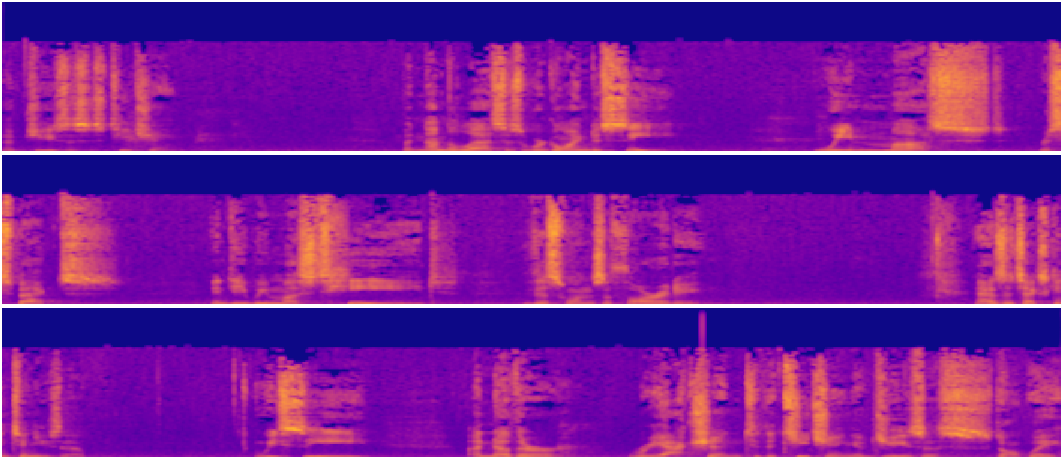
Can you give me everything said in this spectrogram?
of Jesus' teaching. But nonetheless, as we're going to see, we must respect, indeed, we must heed this one's authority. As the text continues, though, we see another reaction to the teaching of Jesus, don't we?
